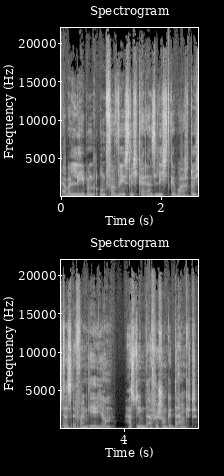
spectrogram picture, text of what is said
aber Leben und Unverweslichkeit ans Licht gebracht durch das Evangelium. Hast du ihm dafür schon gedankt?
